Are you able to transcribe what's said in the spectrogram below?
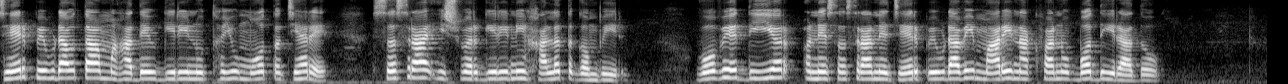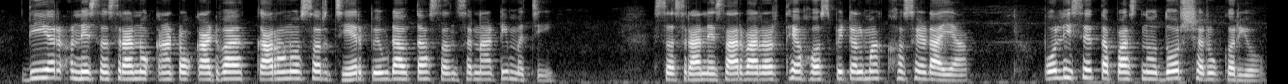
ઝેર પીવડાવતા મહાદેવગીરીનું થયું મોત જ્યારે સસરા ઈશ્વરગીરીની હાલત ગંભીર. વહુએ દિયર અને સસરાને ઝેર પીવડાવી મારી નાખવાનો બદ ઇરાદો દિયર અને સસરાનો કાંટો કાઢવા કારણોસર ઝેર પીવડાવતા સનસનાટી મચી. સસરાને સારવાર અર્થે હોસ્પિટલમાં ખસેડાયા. પોલીસે તપાસનો દોર શરૂ કર્યો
